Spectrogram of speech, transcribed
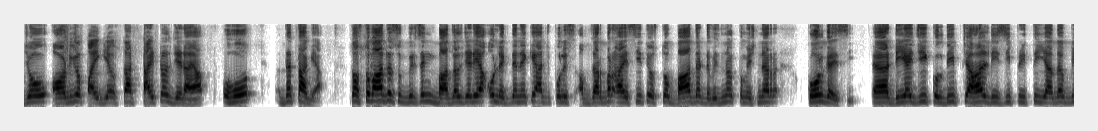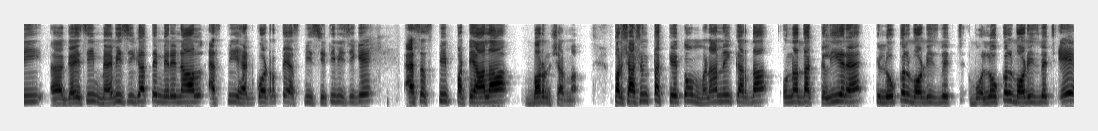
ਜੋ ਆਡੀਓ ਪਾਈ ਗਿਆ ਉਸ ਦਾ ਟਾਈਟਲ ਜਿਹੜਾ ਆ ਉਹ ਦਿੱਤਾ ਗਿਆ। ਤਾਂ ਉਸ ਤੋਂ ਬਾਅਦ ਸੁਖਬੀਰ ਸਿੰਘ ਬਾਦਲ ਜਿਹੜੇ ਆ ਉਹ ਲਿਖਦੇ ਨੇ ਕਿ ਅੱਜ ਪੁਲਿਸ ਅਬਜ਼ਰਵਰ ਆਏ ਸੀ ਤੇ ਉਸ ਤੋਂ ਬਾਅਦ ਡਿਵੀਜ਼ਨਲ ਕਮਿਸ਼ਨਰ ਕੋਲ ਗਏ ਸੀ। ਡੀਆਈਜੀ ਕੁਲਦੀਪ ਚਾਹਲ ਡੀਸੀ ਪ੍ਰੀਤੀ ਯਾਦਵ ਵੀ ਅ, ਗਏ ਸੀ। ਮੈਂ ਵੀ ਸੀਗਾ ਤੇ ਮੇਰੇ ਨਾਲ ਐਸਪੀ ਹੈੱਡਕੁਆਟਰ ਤੇ ਐਸਪੀ ਸਿਟੀ ਵੀ ਸੀਗੇ। ਐਸਐਸਪੀ ਪਟਿਆਲਾ, ਵਰੁਣ ਸ਼ਰਮਾ। ਪ੍ਰਸ਼ਾਸਨ ਧੱਕੇ ਤੋਂ ਮਨਾ ਨਹੀਂ ਕਰਦਾ। ਉਹਨਾਂ ਦਾ ਕਲੀਅਰ ਹੈ ਕਿ ਲੋਕਲ ਬਾਡੀਜ਼ ਵਿੱਚ ਲੋਕਲ ਬਾਡੀਜ਼ ਵਿੱਚ ਇਹ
